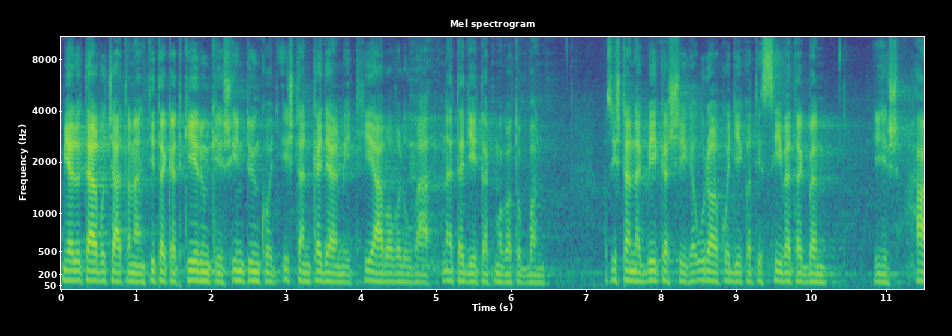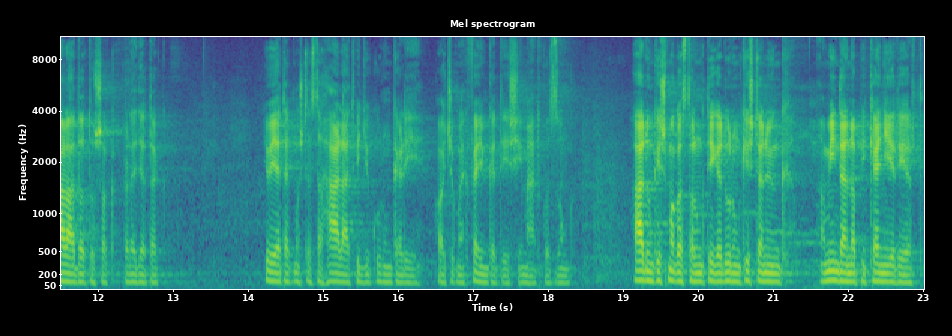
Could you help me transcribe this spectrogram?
Mielőtt elbocsátanánk titeket, kérünk és intünk, hogy Isten kegyelmét hiába valóvá ne tegyétek magatokban. Az Istennek békessége uralkodjék a ti szívetekben, és háládatosak legyetek. Jöjjetek most ezt a hálát vigyük Urunk elé, hajtsuk meg fejünket és imádkozzunk. Áldunk és magasztalunk téged, Urunk Istenünk, a mindennapi kenyérért,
